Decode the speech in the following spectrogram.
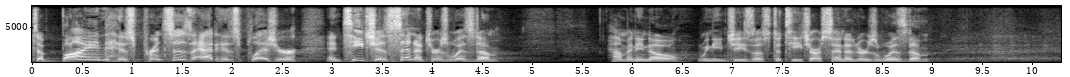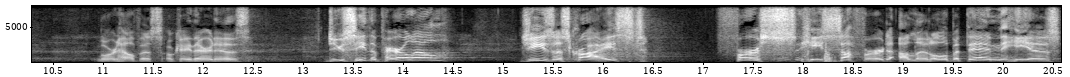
to bind his princes at his pleasure and teach his senators wisdom. How many know we need Jesus to teach our senators wisdom? Lord help us. Okay, there it is. Do you see the parallel? Jesus Christ, first he suffered a little, but then he is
